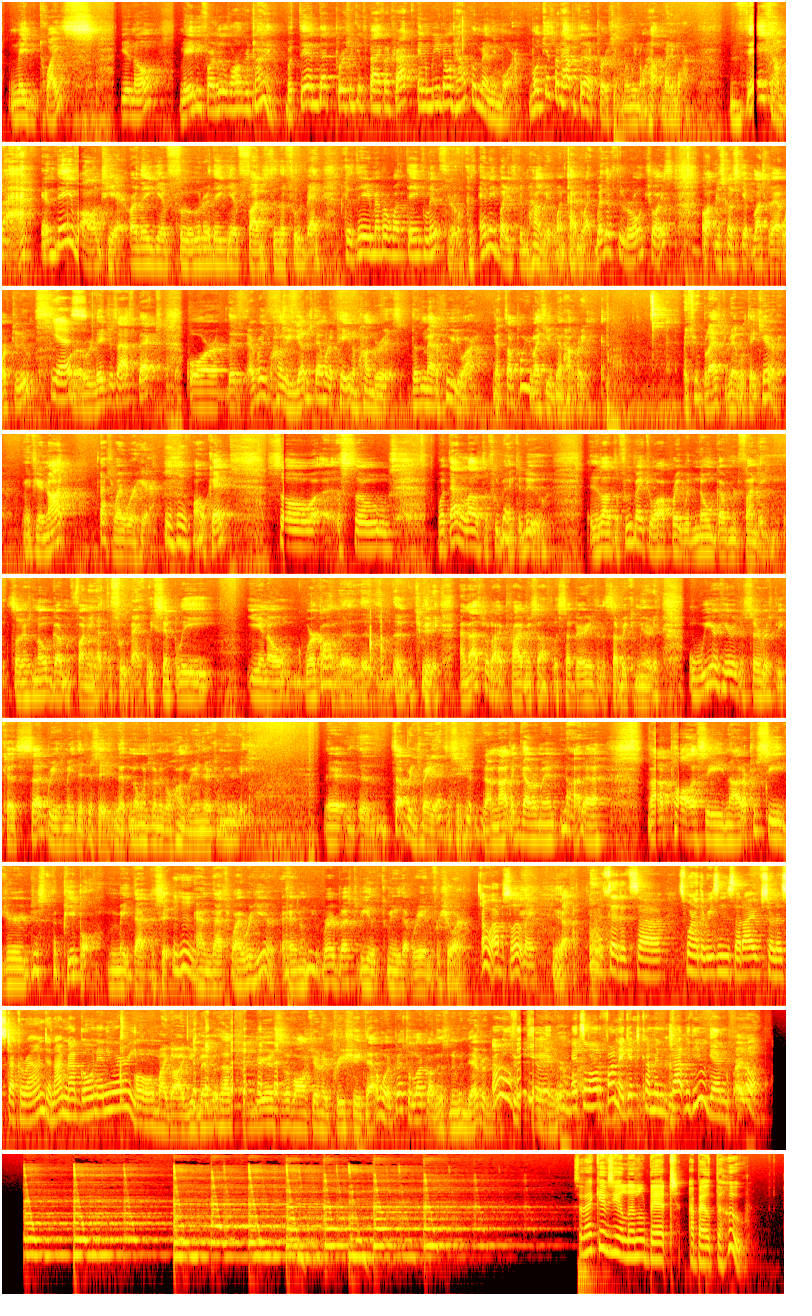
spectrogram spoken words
maybe twice, you know, maybe for a little longer time. But then that person gets back on track and we don't help them anymore. Well, guess what happens to that person when we don't help them anymore? They come back and they volunteer or they give food or they give funds to the food bank because they remember what they've lived through because anybody's been hungry at one time in life whether through their own choice oh i'm just going to skip lunch because i have work to do yes. or a religious aspect or that everybody's hungry. You understand what a pain of hunger is. It doesn't matter who you are. At some point in your life you've been hungry. If you're blessed you'll be able to take care of it. If you're not that's why we're here. Mm-hmm. okay so, so what that allows the food bank to do, it allows the food bank to operate with no government funding. So there's no government funding at the food bank. We simply, you know, work on the, the, the community. And that's what I pride myself with Sudburyans and the Sudbury community. We are here as a service because Sudbury has made the decision that no one's going to go hungry in their community. There, the Sudbury's made that decision. Now, not a government, not a, not a policy, not a procedure. Just the people made that decision, mm-hmm. and that's why we're here. And we're very blessed to be in the community that we're in for sure. Oh, absolutely. Yeah. I said it's uh, it's one of the reasons that I've sort of stuck around, and I'm not going anywhere either. Oh my God, you've been with us for years as a volunteer, and I appreciate that. Well, best of luck on this new endeavor. Oh, thank you. It's a lot of fun. I get to come and chat with you again. Right on. So that gives you a little bit about the who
